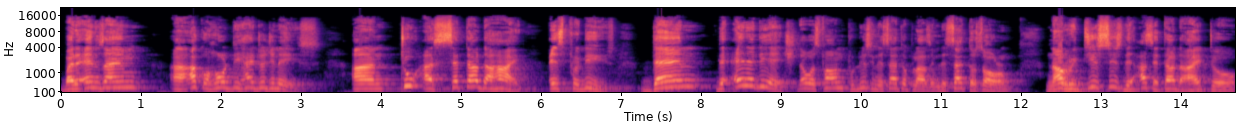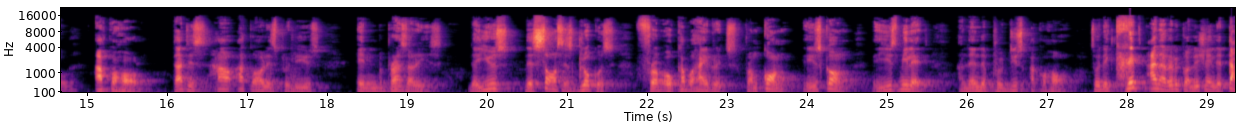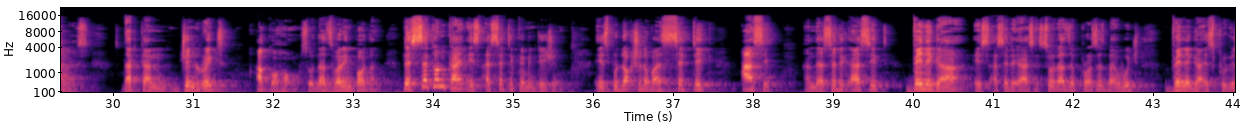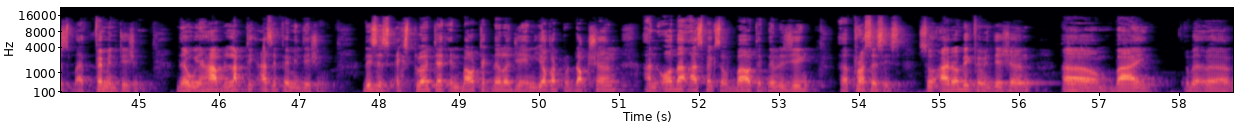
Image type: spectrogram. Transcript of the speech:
by the enzyme uh, alcohol dehydrogenase and 2-acetaldehyde is produced. Then the NADH that was found produced in the cytoplasm, the cytosol, now reduces the acetaldehyde to alcohol. That is how alcohol is produced in the brasseries. They use the source is glucose from or carbohydrates from corn. They use corn, they use millet, and then they produce alcohol. So they create anaerobic condition in the tanks that can generate alcohol. So that's very important. The second kind is acetic fermentation. Is production of acetic acid and the acetic acid vinegar is acetic acid. So that's the process by which vinegar is produced by fermentation. Then we have lactic acid fermentation. This is exploited in biotechnology, in yogurt production, and other aspects of biotechnology uh, processes. So aerobic fermentation um, by uh, uh,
